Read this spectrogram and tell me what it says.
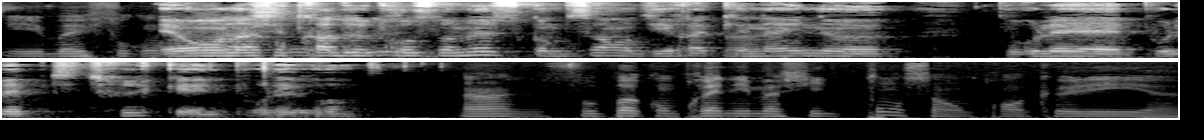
Et bah, il faut qu'on Et on achètera deux tronçonneuse. tronçonneuses, comme ça on dira qu'il y en a une euh, pour les pour les petits trucs et une pour les gros. Hein, faut pas qu'on prenne les machines ponce, hein, on prend que les, euh,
